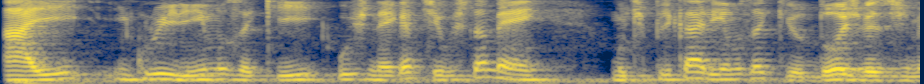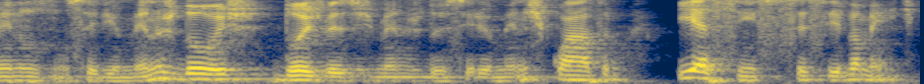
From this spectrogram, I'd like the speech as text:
aí incluiríamos aqui os negativos também multiplicaríamos aqui. O 2 vezes menos 1 seria menos 2, 2 vezes menos 2 seria menos 4, e assim sucessivamente.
